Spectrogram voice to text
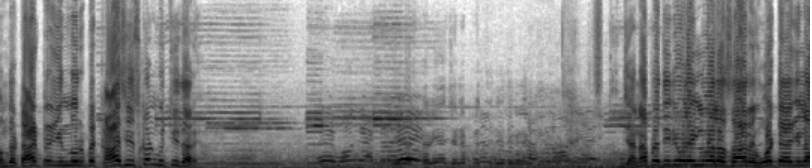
ಒಂದು ಟ್ಯಾಕ್ಟ್ರಿಗೆ ಇನ್ನೂರು ರೂಪಾಯಿ ಕಾಸು ಇಸ್ಕೊಂಡು ಮುಚ್ಚಿದ್ದಾರೆ. ಜನಪ್ರತಿನಿಧಿಗಳು ಇಲ್ವಲ್ಲ ಸರ್, ಓಟೇ ಆಗಿಲ್ಲ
